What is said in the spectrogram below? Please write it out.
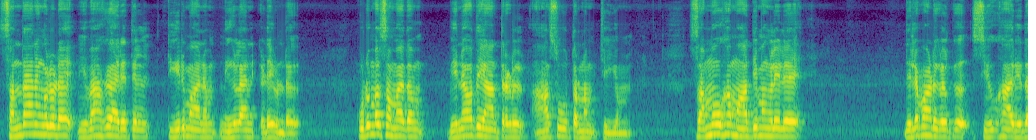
സന്താനങ്ങളുടെ വിവാഹകാര്യത്തിൽ തീരുമാനം നീളാൻ ഇടയുണ്ട്. കുടുംബസമേതം വിനോദയാത്രകൾ ആസൂത്രണം ചെയ്യും. സമൂഹ മാധ്യമങ്ങളിലെ നിലപാടുകൾക്ക് സ്വീകാര്യത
